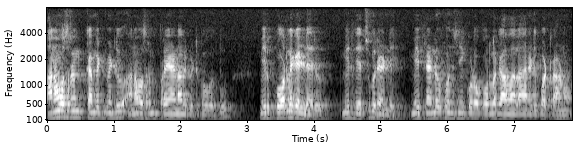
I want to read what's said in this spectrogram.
అనవసరం కమిట్మెంట్ అనవసరం ప్రయాణాలు పెట్టుకోవద్దు. మీరు కూరలకు వెళ్ళారు మీరు తెచ్చుకురండి. మీ ఫ్రెండ్ ఫోన్ చేసి నీకు కూడా కూరలు కావాలా అని అడిగి పట్టురావడం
